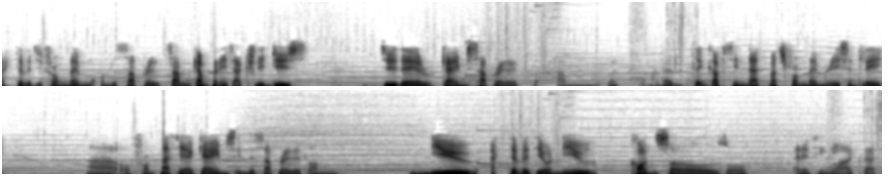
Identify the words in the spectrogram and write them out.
activity from them on the subreddit. Some companies actually do do their game subreddit, um, but I don't think I've seen that much from them recently, uh, or from Pathea Games in the subreddit on new activity or new consoles or anything like that.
